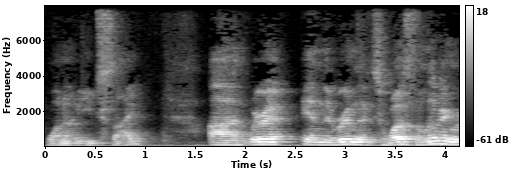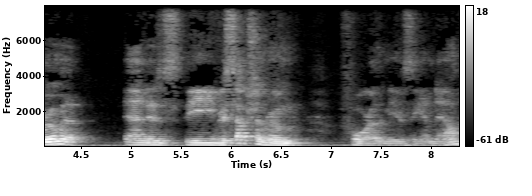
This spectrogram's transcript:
one on each side. Uh, we're in the room that was the living room and is the reception room for the museum now.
